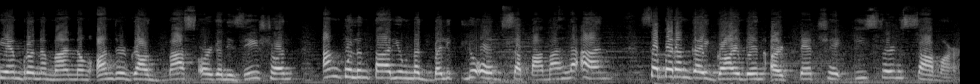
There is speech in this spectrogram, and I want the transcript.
miyembro naman ng underground mass organization ang voluntaryong nagbalik loob sa pamahalaan sa Barangay Garden Arteche, Eastern Samar.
